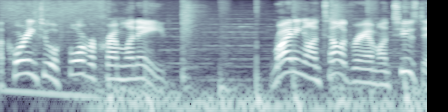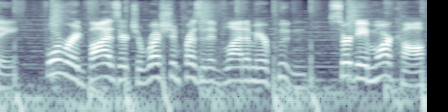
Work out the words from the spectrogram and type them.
according to a former Kremlin aide. Writing on Telegram on Tuesday, former advisor to Russian President Vladimir Putin, Sergei Markov,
